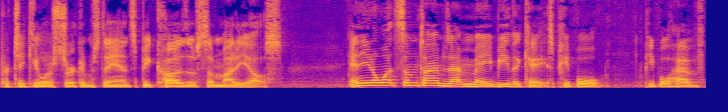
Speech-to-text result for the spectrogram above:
particular circumstance because of somebody else. And you know what? Sometimes that may be the case. People people have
